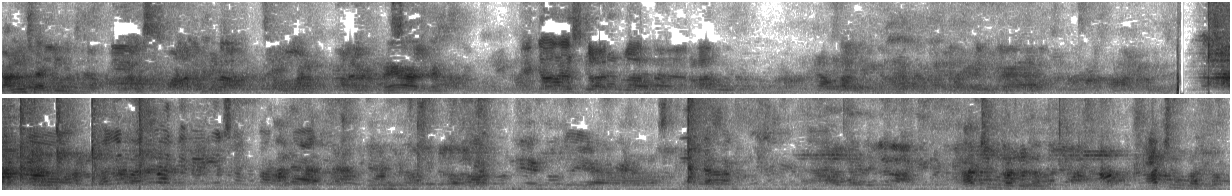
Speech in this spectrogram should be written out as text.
Dhanush acting. Mega acting. Action பண்ணலாம் ஆக்ஷன் பண்ணலாம்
